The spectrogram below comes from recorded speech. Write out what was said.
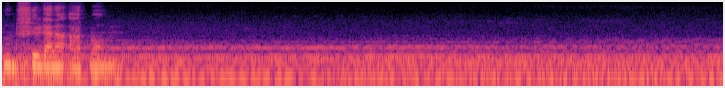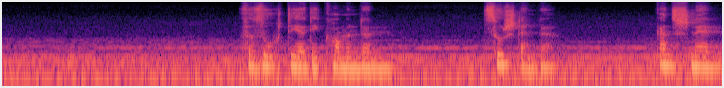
Nun fühl deine Atmung. Versuch dir die kommenden Zustände ganz schnell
